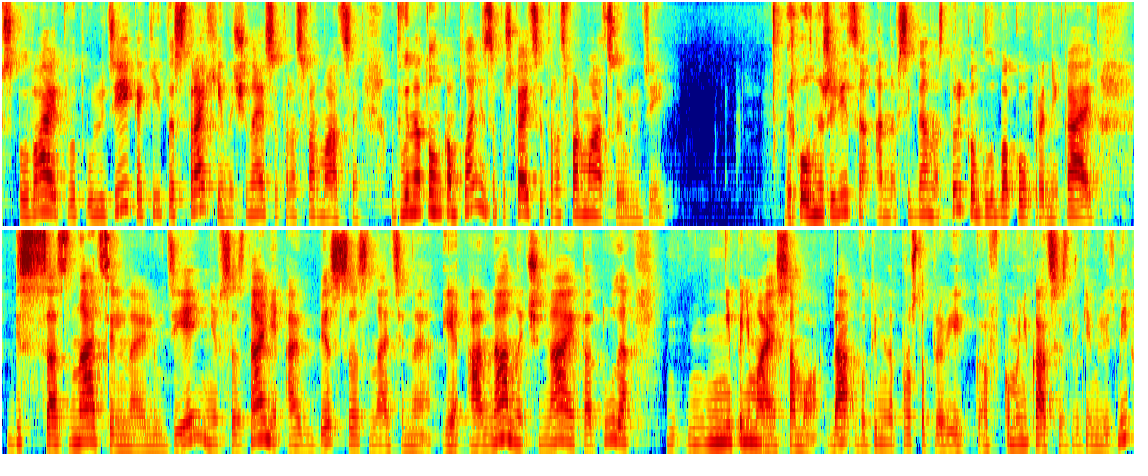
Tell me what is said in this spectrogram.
всплывают вот у людей какие-то страхи и начинается трансформация. Вот вы на тонком плане запускаете трансформацию у людей. Верховная жрица, она всегда настолько глубоко проникает бессознательное людей, не в сознании, а бессознательное. И она начинает оттуда, не понимая само, да, вот именно просто в коммуникации с другими людьми,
